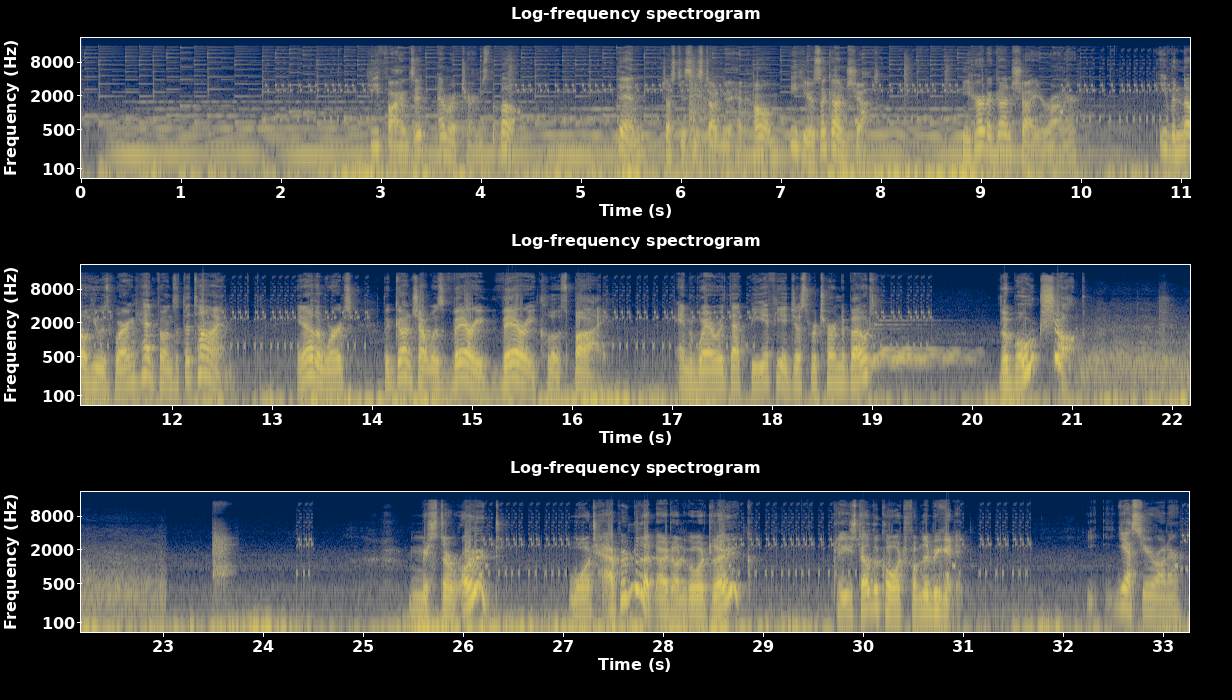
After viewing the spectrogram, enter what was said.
He finds it and returns the boat. Then, just as he's starting to head home, he hears a gunshot. He heard a gunshot, Your Honor, even though he was wearing headphones at the time. In other words, the gunshot was very, very close by. And where would that be if he had just returned the boat? The boat shop! Mr. Wright, what happened that night on Gourd Lake? Please tell the court from the beginning. Yes, Your Honor.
